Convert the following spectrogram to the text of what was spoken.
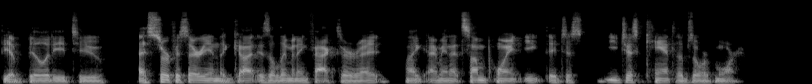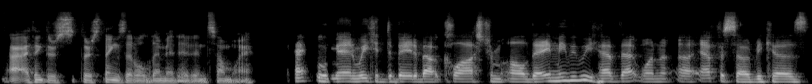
the ability to a surface area in the gut is a limiting factor, right? Like, I mean, at some point, you it just you just can't absorb more. I think there's there's things that will limit it in some way. Okay. Oh man, we could debate about colostrum all day. Maybe we have that one uh, episode because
